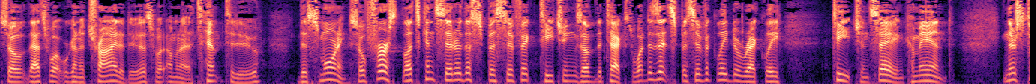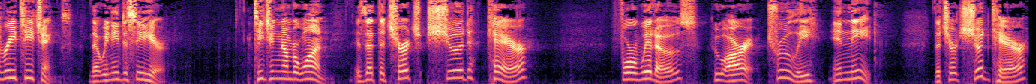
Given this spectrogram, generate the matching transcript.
So that's what we're going to try to do. That's what I'm going to attempt to do this morning. So first, let's consider the specific teachings of the text. What does it specifically directly teach and say and command? And there's three teachings that we need to see here. Teaching number one is that the church should care for widows who are truly in need. The church should care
